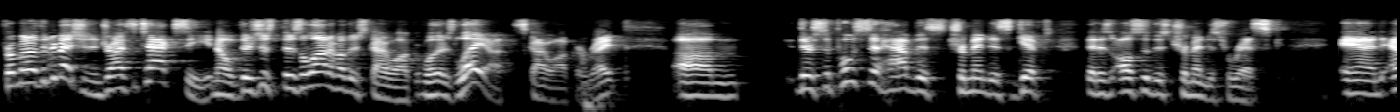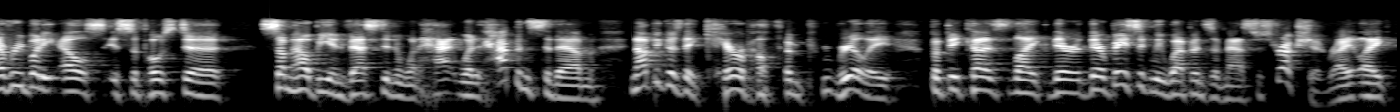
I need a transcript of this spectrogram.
from another dimension and drives a taxi. No, there's just there's a lot of other Skywalker. Well, there's Leia Skywalker, right? Um, they're supposed to have this tremendous gift that is also this tremendous risk, and everybody else is supposed to somehow be invested in what ha- what happens to them, not because they care about them really, but because like they're they're basically weapons of mass destruction, right? Like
